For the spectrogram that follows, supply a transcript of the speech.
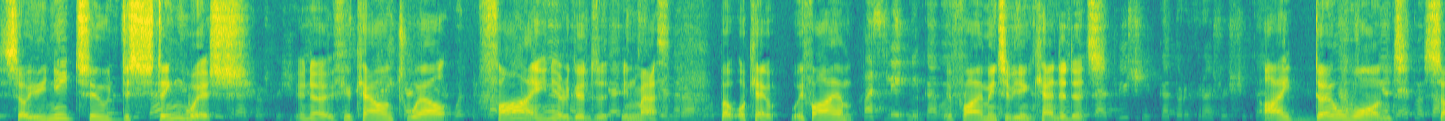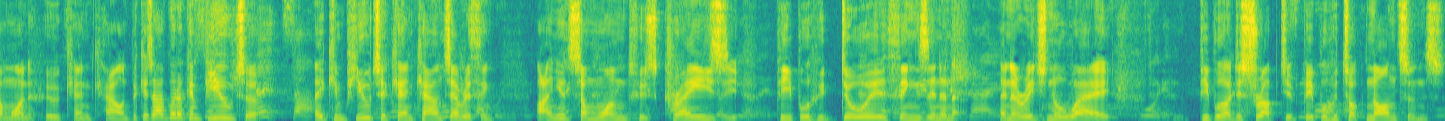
So you need to distinguish. You know, if you count well, fine, you're good in math. But okay, if I am if I am interviewing candidates, I don't want someone who can count because I've got a computer. A computer can count everything. I need someone who's crazy, people who do things in an, an original way, people who are disruptive, people who talk nonsense.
